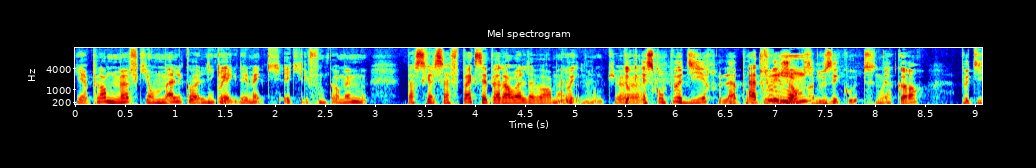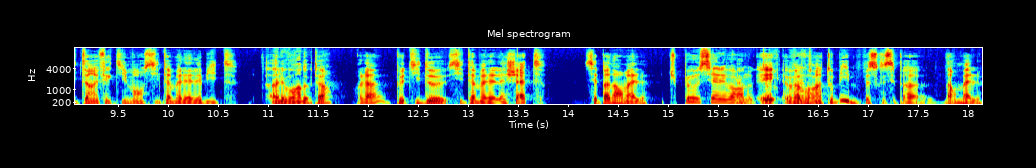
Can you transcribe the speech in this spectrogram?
Il y a plein de meufs qui ont mal quand elles niquent Oui. avec des mecs et qui le font quand même parce qu'elles savent pas que c'est pas normal d'avoir mal. Oui. Donc, euh, Donc, est-ce qu'on peut dire, là, pour tous les le gens monde- qui nous écoutent, Ouais. d'accord Petit 1, effectivement, si t'as mal à la bite, allez voir un docteur voilà. Petit 2, si t'as mal à la chatte, c'est pas normal. tu peux aussi aller voir un docteur. Et va voir un toubib, parce que c'est pas normal.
